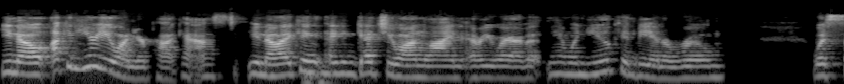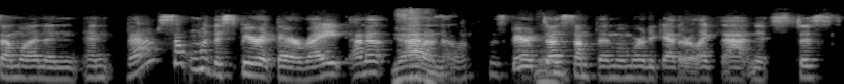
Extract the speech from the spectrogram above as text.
you know, I can hear you on your podcast. You know, I can mm-hmm. I can get you online everywhere. But you know, when you can be in a room with someone and and that's something with the spirit there, right? I don't yeah. I don't know. The spirit yeah. does something when we're together like that, and it's just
